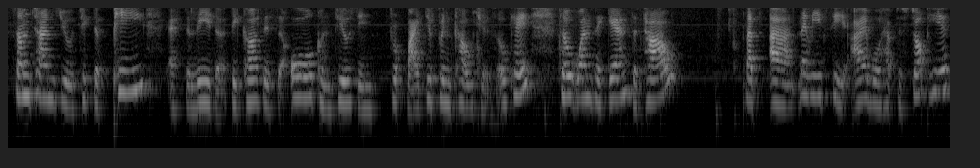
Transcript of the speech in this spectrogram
sometimes you'll take the P as the leader because it's all confusing by different cultures, okay? So once again, the Tao, but uh, let me see, I will have to stop here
